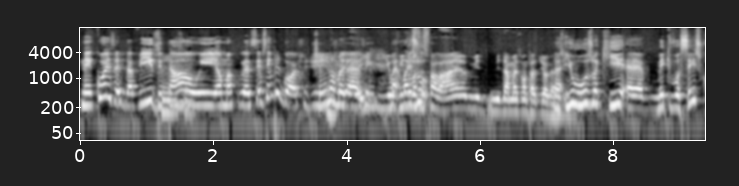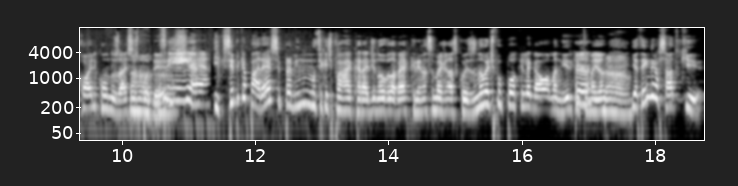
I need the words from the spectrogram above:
né, coisas da vida Sim, e tal, e é uma coisa... Eu sempre gosto de... Sim, não, mas é. E, e Mas- ouvindo mas vocês o- falarem, me, me dá mais vontade de jogar. É, assim. e o uso aqui é meio que você escolhe quando usar esses Aham. poderes. Sim, é. É. E sempre que aparece, pra mim não fica tipo, ai, caralho, de novo lá vai a criança imaginar as coisas. Não, é tipo, pô, que legal a maneira que ele tá imaginando. Aham. E até é engraçado que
